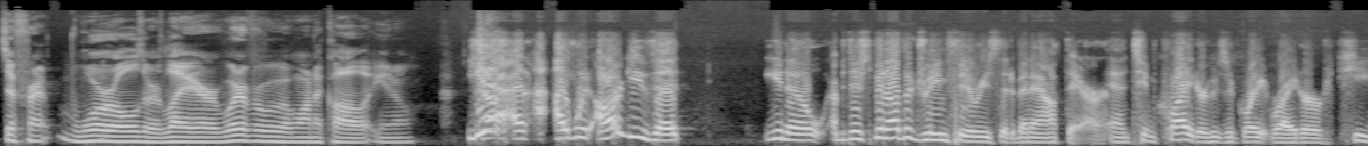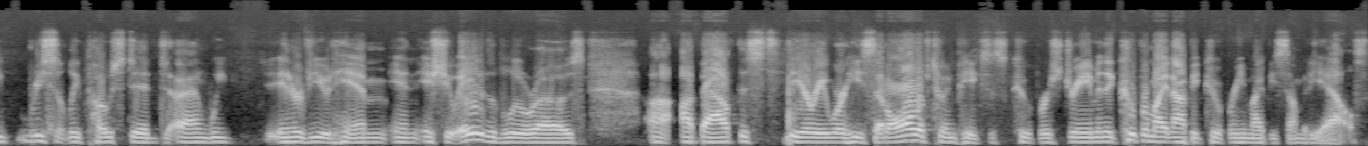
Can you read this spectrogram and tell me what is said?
different world or layer, whatever we want to call it, you know? Yeah, and I would argue that you know, I mean, there's been other dream theories that have been out there, and Tim Kreider, who's a great writer, he recently posted, and we interviewed him in issue eight of the Blue Rose uh, about this theory where he said all of Twin Peaks is Cooper's dream, and that Cooper might not be Cooper, he might be somebody else.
